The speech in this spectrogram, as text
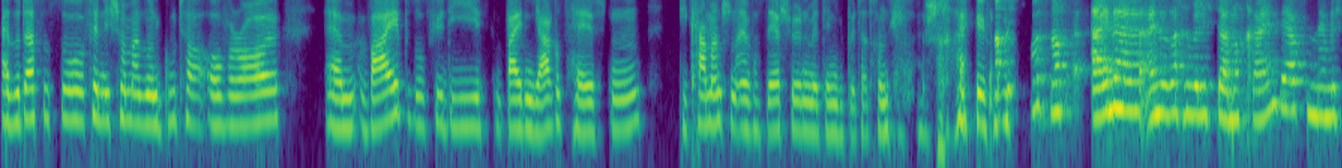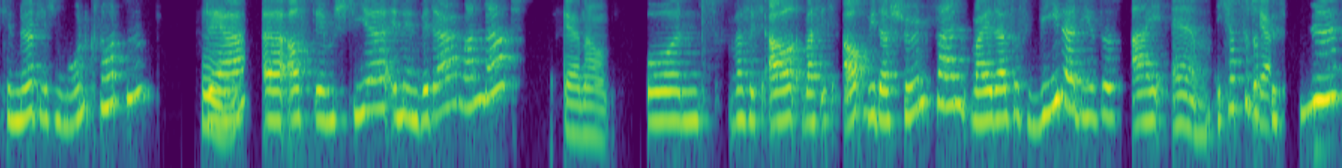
Also das ist so, finde ich, schon mal so ein guter Overall ähm, Vibe, so für die beiden Jahreshälften. Die kann man schon einfach sehr schön mit den Jupiter-Transiten beschreiben. Aber ich muss noch, eine, eine Sache will ich da noch reinwerfen, nämlich den nördlichen Mondknoten, der mhm. äh, aus dem Stier in den Widder wandert. Genau. Und was ich auch, was ich auch wieder schön fand, weil das ist wieder dieses I am. Ich habe so das ja. Gefühl,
